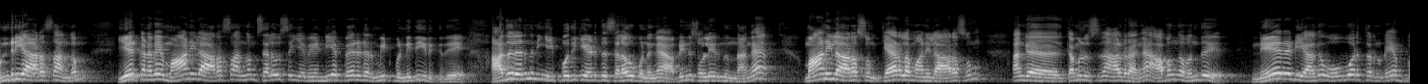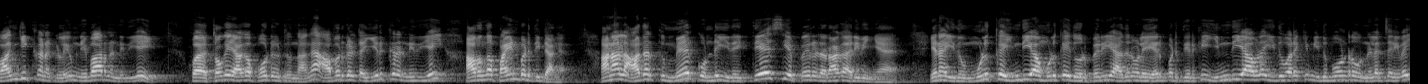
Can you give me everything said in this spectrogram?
ஒன்றிய அரசாங்கம் ஏற்கனவே மாநில அரசாங்கம் செலவு செய்ய வேண்டிய பேரிடர் மீட்பு நிதி இருக்குது. அதிலிருந்து நீங்கள் இப்போதைக்கு எடுத்து செலவு பண்ணுங்க அப்படின்னு சொல்லியிருந்தாங்க மாநில அரசும் கேரள மாநில அரசும் அங்கே கம்யூனிஸ்ட் தான் ஆளுறாங்க. அவங்க வந்து நேரடியாக ஒவ்வொருத்தருடைய வங்கி கணக்குலையும் நிவாரண நிதியை தொகையாக போட்டுக்கிட்டு இருந்தாங்க. அவர்கள்ட்ட இருக்கிற நிதியை அவங்க பயன்படுத்திட்டாங்க. ஆனால் அதற்கு மேற்கொண்டு இதை தேசிய பேரிடராக அறிவிங்க. ஏன்னா இது முழுக்க இந்தியா முழுக்க இது ஒரு பெரிய அதிர்வலை ஏற்படுத்தியிருக்கு. இந்தியாவில் இது வரைக்கும் இது போன்ற ஒரு நிலச்சரிவை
